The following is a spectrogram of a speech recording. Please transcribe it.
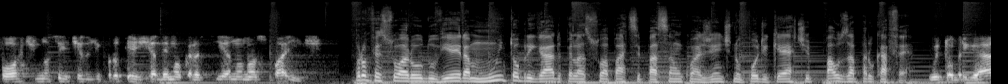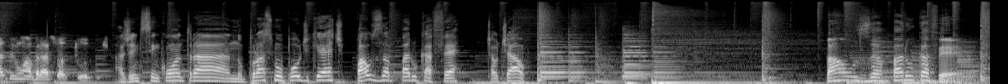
fortes no sentido de proteger a democracia no nosso país. Professor Haroldo Vieira, muito obrigado pela sua participação com a gente no podcast Pausa para o Café. Muito obrigado e um abraço a todos. A gente se encontra no próximo podcast Pausa para o Café. Tchau, tchau. Pausa para o Café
